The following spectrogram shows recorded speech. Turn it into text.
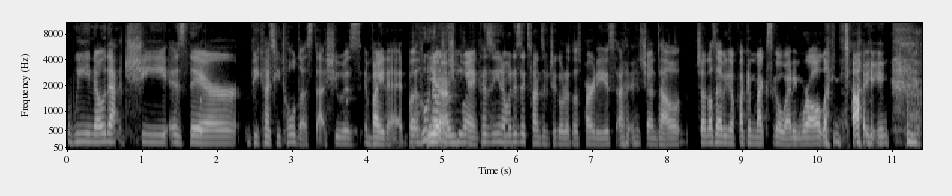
we know that she is there because he told us that she was invited. But who knows Yeah. if she went? Because you know it is expensive to go to those parties. Chantel, Chantel's having a fucking Mexico wedding. We're all like dying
